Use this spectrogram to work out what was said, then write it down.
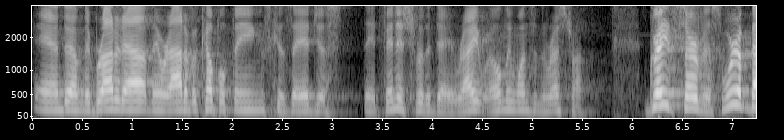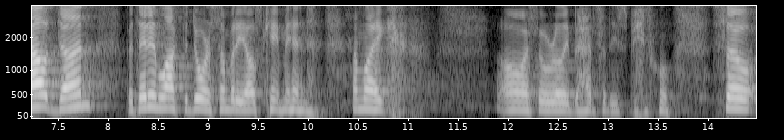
and um, they brought it out and they were out of a couple things because they had just they had finished for the day, right? We're only ones in the restaurant. Great service. We're about done, but they didn't lock the door. Somebody else came in. I'm like, Oh, I feel really bad for these people. So,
